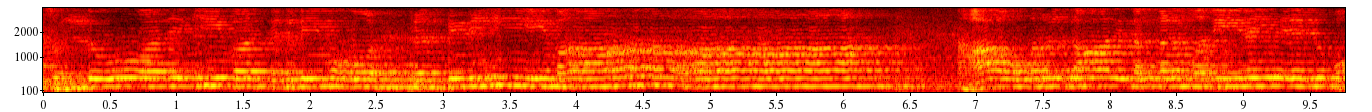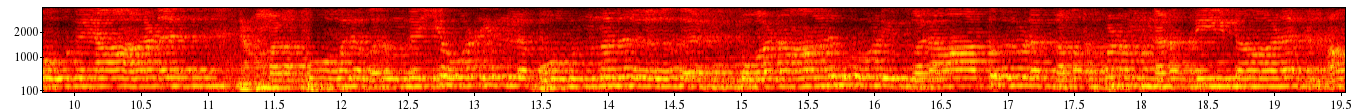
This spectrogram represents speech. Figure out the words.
صلوا عليه وسلموا تسليما ആ ഉമറുൽ ഖാദി തങ്ങൾ മദീനയിലേക്ക് പോവുകയാണ് നമ്മളെ പോലെ വെറും കയ്യോടെയല്ല പോകുന്നത് കോടാനു കോടി സ്വലാത്തുകളുടെ സമർപ്പണം നടത്തിയിട്ടാണ് ആ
